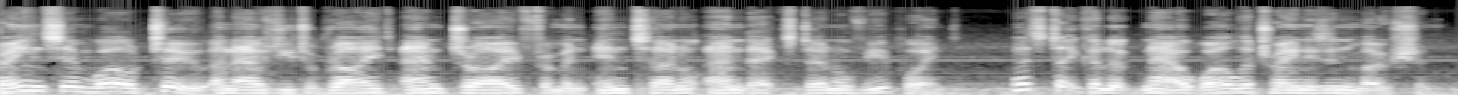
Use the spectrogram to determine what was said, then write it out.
Train Sim World 2 allows you to ride and drive from an internal and external viewpoint. Let's take a look now while the train is in motion.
